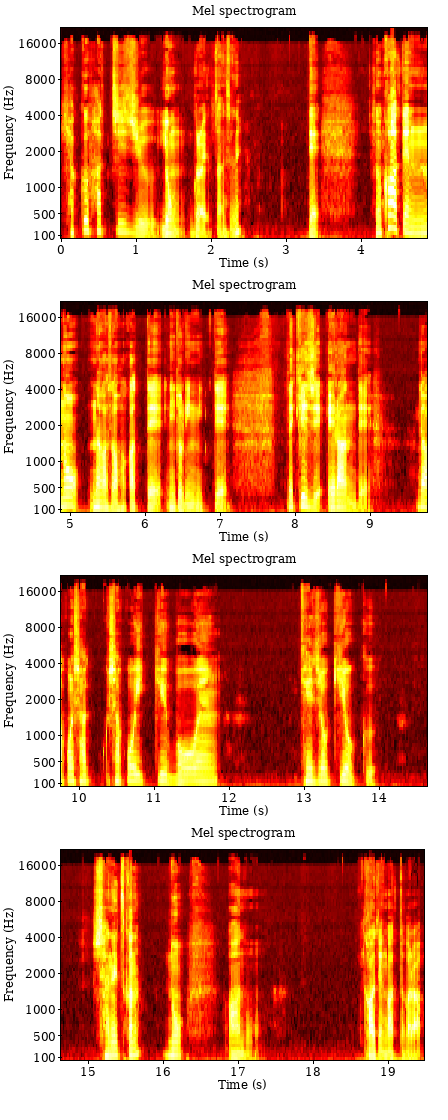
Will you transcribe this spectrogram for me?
184ぐらいだったんですよね。で、そのカーテンの長さを測ってニトリに行って、で、生地選んで、で、あ、これ車、車庫一級防炎、形状記憶、遮熱かな？の、あの、カーテンがあったから、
